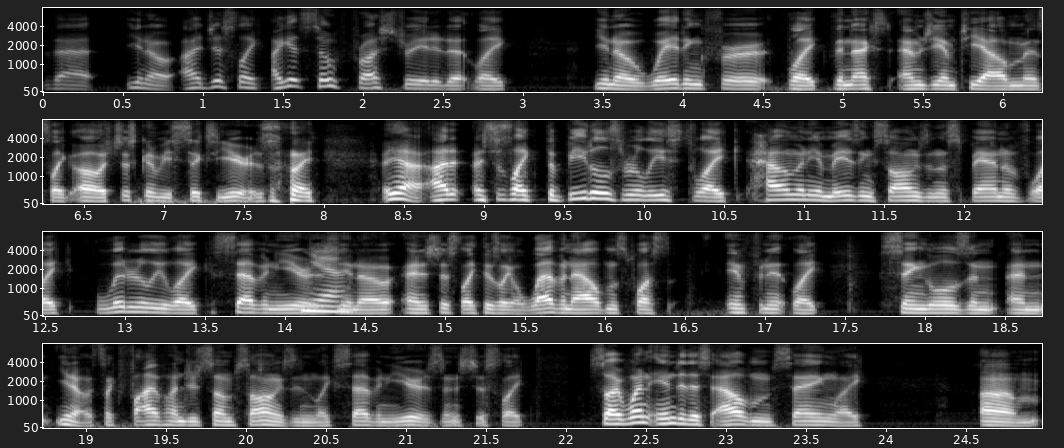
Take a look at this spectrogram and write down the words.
that you know I just like I get so frustrated at like you know waiting for like the next MGMT album. And it's like oh it's just gonna be six years. like yeah, I, it's just like the Beatles released like how many amazing songs in the span of like literally like seven years. Yeah. You know, and it's just like there's like eleven albums plus infinite like singles and and you know it's like 500 some songs in like seven years and it's just like so i went into this album saying like um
